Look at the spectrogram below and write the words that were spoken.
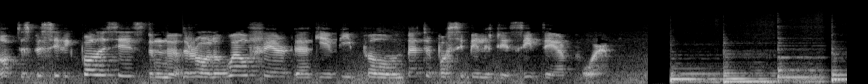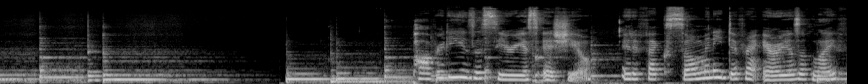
of the specific policies and the role of welfare that give people better possibilities if they are poor. Poverty is a serious issue. It affects so many different areas of life,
